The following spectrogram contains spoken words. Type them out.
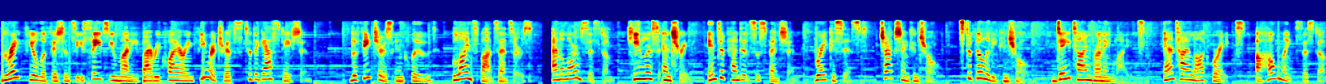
Great fuel efficiency saves you money by requiring fewer trips to the gas station. The features include blind spot sensors, an alarm system, keyless entry, independent suspension, brake assist, traction control, stability control, daytime running lights, anti-lock brakes, a HomeLink system.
